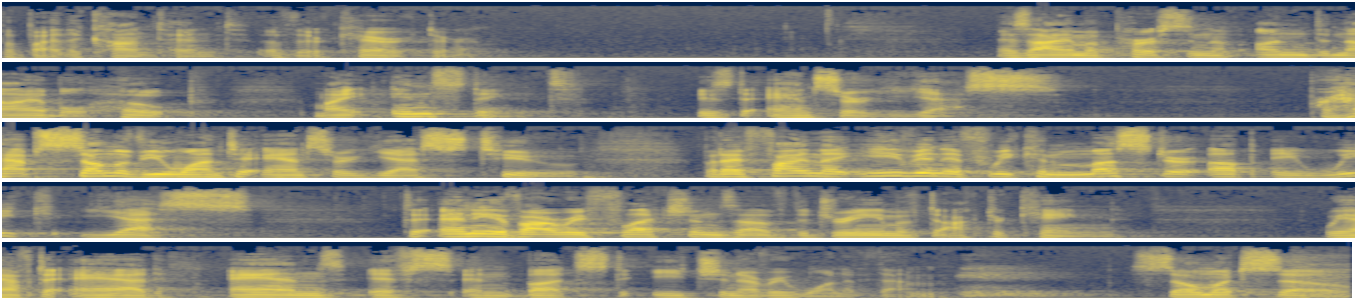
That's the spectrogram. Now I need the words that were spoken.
but by the content of their character? As I am a person of undeniable hope, my instinct is to answer yes. Perhaps some of you want to answer yes too, but I find that even if we can muster up a weak yes to any of our reflections of the dream of Dr. King, we have to add ands, ifs, and buts to each and every one of them. So much so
